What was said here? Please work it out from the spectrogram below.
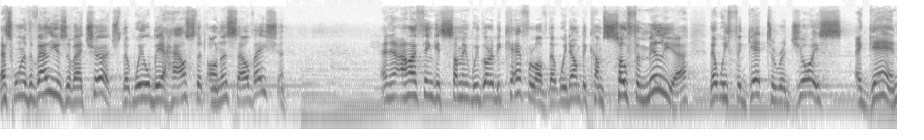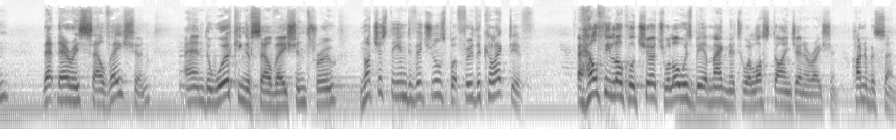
That's one of the values of our church, that we will be a house that honors salvation. And, and I think it's something we've got to be careful of that we don't become so familiar that we forget to rejoice again that there is salvation and the working of salvation through not just the individuals, but through the collective. A healthy local church will always be a magnet to a lost, dying generation, 100%.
